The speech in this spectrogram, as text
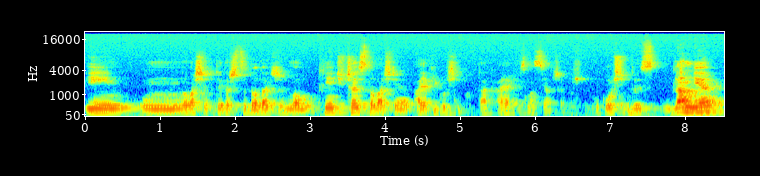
I mm, no właśnie tutaj też chcę dodać, że no, klienci często właśnie, a jakich głośników, tak, a jakich wzmacniaczy. Głośnik to jest dla mnie,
